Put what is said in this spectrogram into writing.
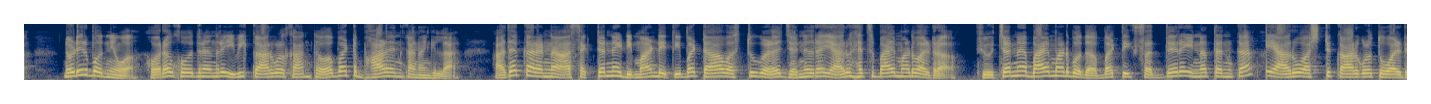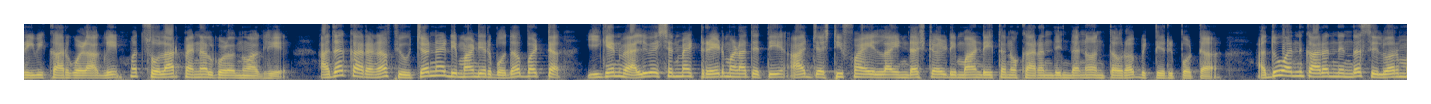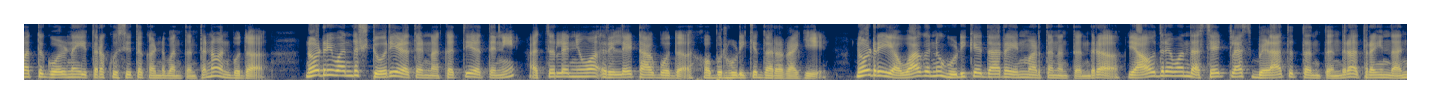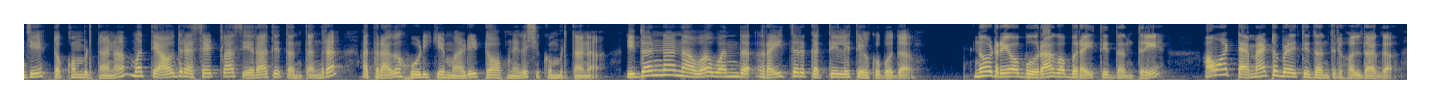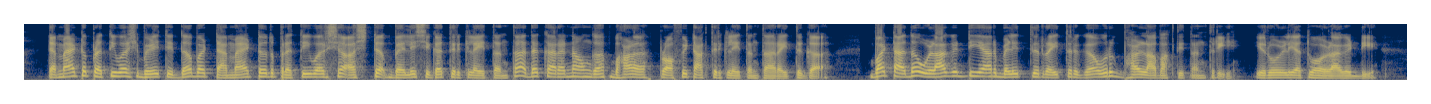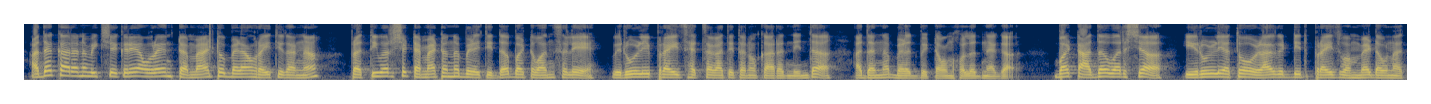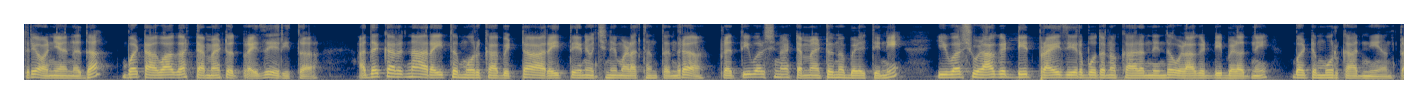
ನೋಡಿರ್ಬೋದು ನೀವು. ಹೊರಗೆ ಹೋದ್ರೆ ಅಂದರೆ ಇವಿ ಕಾರ್ಗಳು ಕಾಣ್ತಾವೆ ಬಟ್ ಭಾಳ ಏನು ಕಾಣಂಗಿಲ್ಲ. ಅದ ಕಾರಣ ಆ ಸೆಕ್ಟರ್ನಾಗ ಡಿಮಾಂಡ್ ಐತಿ ಬಟ್ ಆ ವಸ್ತುಗಳ ಜನರ ಯಾರು ಹೆಚ್ಚು ಬಾಯ್ ಮಾಡುವಲ್ರ? ಫ್ಯೂಚರ್ನಾಗ ಬಾಯ್ ಮಾಡ್ಬೋದು ಬಟ್ ಈಗ ಸದ್ಯರೇ ಇನ್ನ ತನಕ ಯಾರು ಅಷ್ಟು ಕಾರ್ಗಳು ತೊಗೊಳ್ರಿ ಇವಿ ಕಾರ್ಗಳಾಗಲಿ ಮತ್ತು ಸೋಲಾರ್ ಪ್ಯಾನಲ್ಗಳನ್ನು ಆಗಲಿ. ಅದ ಕಾರಣ ಫ್ಯೂಚರ್ನಾಗ ಡಿಮಾಂಡ್ ಇರ್ಬೋದು ಬಟ್ ಈಗೇನು ವ್ಯಾಲ್ಯೂಯೇಷನ್ ಮ್ಯಾಗ ಟ್ರೇಡ್ ಮಾಡತೈತಿ, ಆ ಜಸ್ಟಿಫೈ ಇಲ್ಲ ಇಂಡಸ್ಟ್ರಿಯಲ್ ಡಿಮಾಂಡ್ ಐತನೋ ಕಾರಣದಿಂದನೋ ಅಂತವ್ರ ಬಿಟ್ಟಿ ರಿಪೋರ್ಟ್ ಅದು ಒಂದು ಕಾರಣದಿಂದ ಸಿಲ್ವರ್ ಮತ್ತು ಗೋಲ್ಡ್ನ ಈ ಥರ ಕುಸಿತ ಕಂಡು ಬಂತಂತ ಅನ್ಬೋದ. ನೋಡ್ರಿ, ಒಂದು ಸ್ಟೋರಿ ಹೇಳ್ತೇನೆ ನಾ, ಕತ್ತಿ ಹೇಳ್ತೇನೆ. ಅದರಲ್ಲೇ ನೀವು ರಿಲೇಟ್ ಆಗ್ಬೋದು ಒಬ್ಬರು ಹೂಡಿಕೆದಾರರಾಗಿ. ನೋಡ್ರಿ, ಯಾವಾಗನು ಹೂಡಿಕೆದಾರ ಏನು ಮಾಡ್ತಾನಂತಂದ್ರೆ, ಯಾವುದ್ರೆ ಒಂದು ಅಸೆಟ್ ಕ್ಲಾಸ್ ಬೀಳಾತತ್ತಂತಂದ್ರೆ ಅದ್ರಾಗಿಂದ ಅಂಜಿ ತಕೊಂಡ್ಬಿಡ್ತಾನ ಮತ್ತು ಯಾವುದ್ರ ಅಸೆಟ್ ಕ್ಲಾಸ್ ಏರಾತಿತ್ತಂತಂದ್ರೆ ಅದ್ರಾಗ ಹೂಡಿಕೆ ಮಾಡಿ ಟಾಪ್ನಾಗ ಸಿಕ್ಕೊಂಡ್ಬಿಡ್ತಾನ ಇದನ್ನ ನಾವು ಒಂದು ರೈತರ ಕತ್ತಿಯಲ್ಲಿ ತಿಳ್ಕೊಬೋದ. ನೋಡ್ರಿ, ಒಬ್ಬ ಊರಾಗ ಒಬ್ಬ ರೈತ ಇದ್ದಂತ್ರಿ, ಅವ ಟೊಮ್ಯಾಟೊ ಬೆಳಿತಿದ್ದಂತ್ರಿ ಹೊಲದಾಗ. ಟೊಮ್ಯಾಟೊ ಪ್ರತಿ ವರ್ಷ ಬೆಳೀತಿದ್ದ ಬಟ್ ಟೊಮ್ಯಾಟೊದ ಪ್ರತಿ ವರ್ಷ ಅಷ್ಟು ಬೆಲೆ ಸಿಗತ್ತಿರ್ಕಲೈತಂತ ಅದ ಕಾರಣ ಅವಂಗ ಭಾಳ ಪ್ರಾಫಿಟ್ ಆಗ್ತಿರ್ಕಲೈತಂತ ರೈತಗ. ಬಟ್ ಅದು ಉಳ್ಳಾಗಡ್ಡಿ ಯಾರು ಬೆಳೀತಿರ್ ರೈತರಿಗೆ ಅವ್ರಿಗೆ ಭಾಳ ಲಾಭ ಆಗ್ತಿತ್ತಂತ್ರಿ. ಈರುಳ್ಳಿ ಅಥವಾ ಉಳ್ಳಾಗಡ್ಡಿ. ಅದ ಕಾರಣ ವೀಕ್ಷಕರೇ ಅವ್ರೇನು ಟೊಮ್ಯಾಟೊ ಬೆಳೆಯೋ ರೈತಿದಾನ, ಪ್ರತಿ ವರ್ಷ ಟೊಮ್ಯಾಟೊನ ಬೆಳೀತಿದ್ದ ಬಟ್ ಒಂದ್ಸಲ ಈರುಳ್ಳಿ ಪ್ರೈಸ್ ಹೆಚ್ಚಾಗತ್ತೈತೆ ಅನ್ನೋ ಕಾರಣದಿಂದ ಅದನ್ನು ಬೆಳೆದ್ಬಿಟ್ಟ ಅವ್ನ ಹೊಲದ್ನಾಗ ಬಟ್ ಅದ ವರ್ಷ ಈರುಳ್ಳಿ ಅಥವಾ ಉಳ್ಳಾಗಡ್ಡಿದ ಪ್ರೈಸ್ ಒಮ್ಮೆ ಡೌನ್ ಆತ್ರಿ ಆನಿಯನ್ ಅದ ಬಟ್ ಅವಾಗ ಟೊಮ್ಯಾಟೊದ ಪ್ರೈಸ್ ಏರಿತ. ಅದೇ ಕಾರಣ ರೈತ ಮೂರ್ಖ ಬಿಟ್ಟ, ರೈತ ಏನು ಯೋಚನೆ ಮಾಡತ್ತಂತಂದ್ರೆ ಪ್ರತಿ ವರ್ಷ ನಾ ಟೊಮ್ಯಾಟೊನ ಬೆಳಿತೀನಿ, ಈ ವರ್ಷ ಉಳ್ಳಾಗಡ್ಡಿದ ಪ್ರೈಸ್ ಇರ್ಬೋದು ಅನ್ನೋ ಕಾರಣದಿಂದ ಉಳ್ಳಾಗಡ್ಡಿ ಬೆಳೆದ್ನಿ ಬಟ್ ಮೂರ್ಖ ಆದ್ನಿ ಅಂತ.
